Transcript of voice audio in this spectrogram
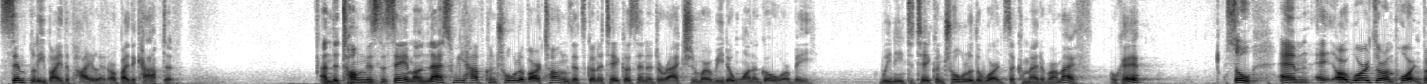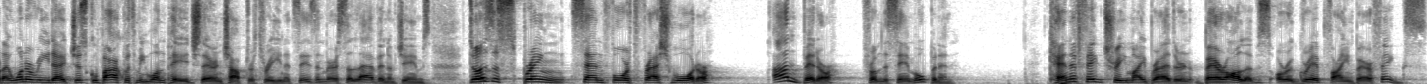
simply by the pilot or by the captain. And the tongue is the same. Unless we have control of our tongues, it's going to take us in a direction where we don't want to go or be. We need to take control of the words that come out of our mouth, okay? So um, eh, our words are important, but I want to read out, just go back with me one page there in chapter 3, and it says in verse 11 of James Does a spring send forth fresh water and bitter from the same opening? Can a fig tree, my brethren, bear olives, or a grapevine bear figs?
